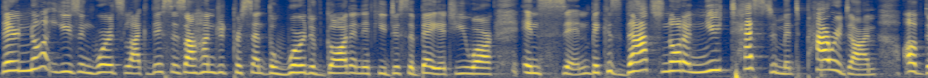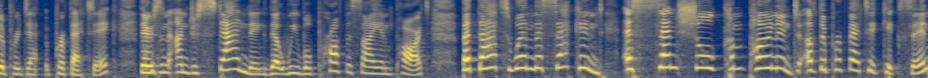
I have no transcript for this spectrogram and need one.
they're not using words like this is 100% the word of God and if you disobey it you are in sin because that's not a New Testament paradigm of the prophetic. There's an understanding that we will prophesy in part, but that's when the second essential component of the prophetic kicks in,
